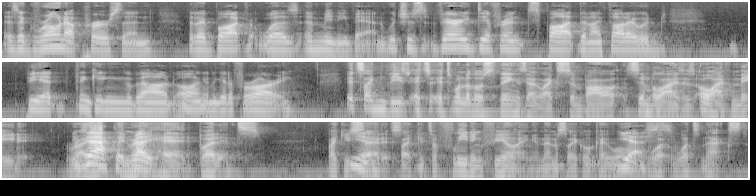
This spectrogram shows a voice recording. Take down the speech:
as a grown-up person, that I bought was a minivan, which is very different spot than I thought I would be at thinking about. Oh, I'm going to get a Ferrari. It's like these. It's it's one of those things that like symbol symbolizes. Oh, I've made it. Right? Exactly, in right. my head, but it's like you Yeah. said. It's like it's a fleeting feeling, and then it's like, okay, well, Yes. what what's next?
